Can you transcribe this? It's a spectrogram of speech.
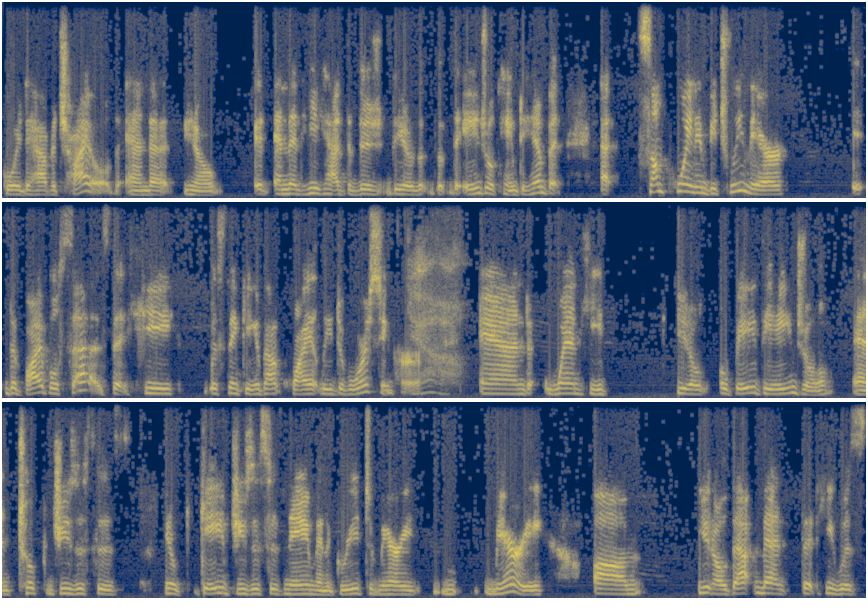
going to have a child, and that you know, it, and then he had the vision. You know, the, the, the angel came to him, but at some point in between there, it, the Bible says that he was thinking about quietly divorcing her. Yeah. And when he, you know, obeyed the angel and took Jesus's, you know, gave Jesus's name and agreed to marry Mary, um, you know, that meant that he was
